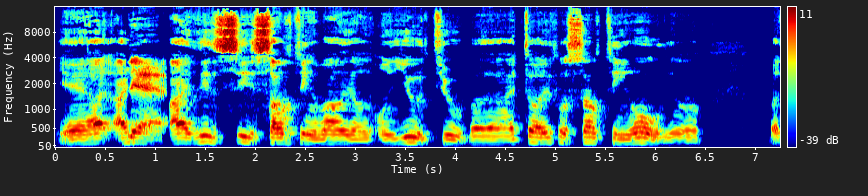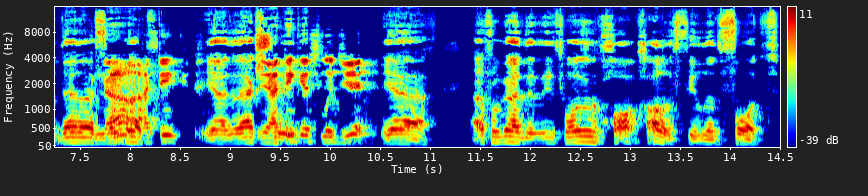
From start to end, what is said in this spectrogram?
yeah, I, I, yeah. I did see something about it on, on YouTube, but I thought it was something old, you know. But then I no, forgot. I think yeah, that actually, yeah, I think it's legit. Yeah, I forgot that it wasn't Holyfield that fought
